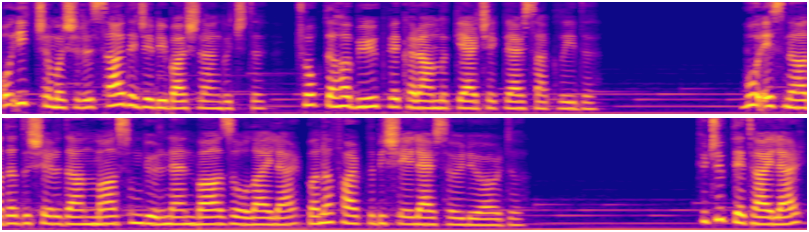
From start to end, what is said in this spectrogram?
O iç çamaşırı sadece bir başlangıçtı, çok daha büyük ve karanlık gerçekler saklıydı. Bu esnada dışarıdan masum görünen bazı olaylar bana farklı bir şeyler söylüyordu. Küçük detaylar,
